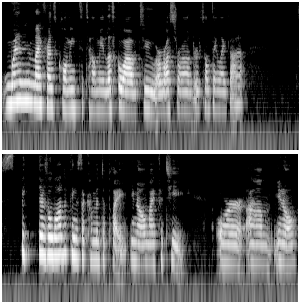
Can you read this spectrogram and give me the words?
When my friends call me to tell me, let's go out to a restaurant or something like that, there's a lot of things that come into play. You know, my fatigue, or, um, you know,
